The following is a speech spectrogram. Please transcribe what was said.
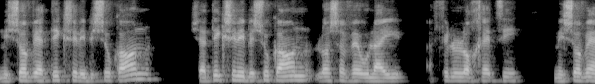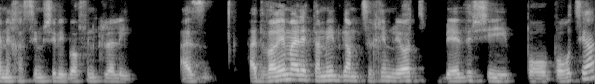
משווי התיק שלי בשוק ההון, שהתיק שלי בשוק ההון לא שווה אולי אפילו לא חצי משווי הנכסים שלי באופן כללי. אז הדברים האלה תמיד גם צריכים להיות באיזושהי פרופורציה.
